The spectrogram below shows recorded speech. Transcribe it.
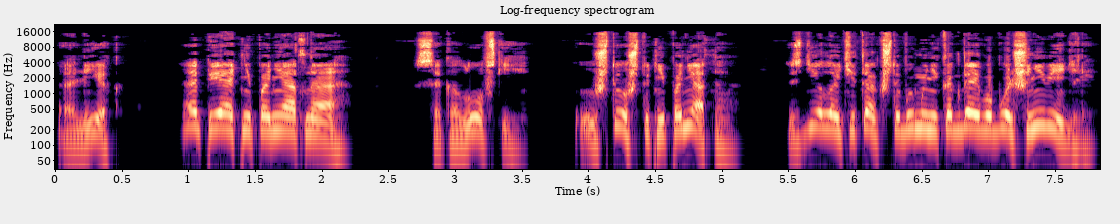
Олег. Опять непонятно. Соколовский. Что ж тут непонятного? Сделайте так, чтобы мы никогда его больше не видели,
